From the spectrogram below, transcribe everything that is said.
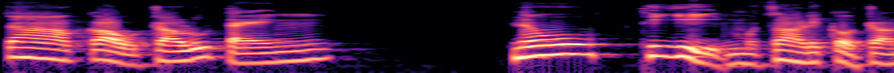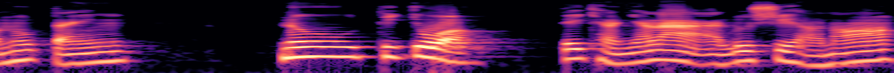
cho cầu trâu lú tính nấu thì gì một giờ lấy cầu trâu nấu tính nấu thì chua tế chẳng nhá là Lucy hả nó.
